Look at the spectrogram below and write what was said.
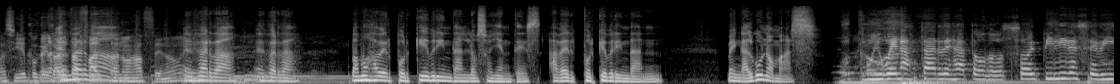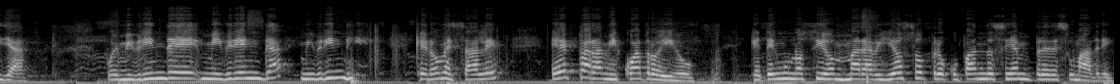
Así es porque Es tanta verdad. falta nos hace, ¿no? Es Eh, verdad, es verdad. Vamos a ver por qué brindan los oyentes. A ver, ¿por qué brindan? Venga, alguno más. Muy buenas tardes a todos. Soy Pili de Sevilla. Pues mi brinde, mi brinda, mi brindis, que no me sale, es para mis cuatro hijos, que tengo unos hijos maravillosos preocupando siempre de su madre.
